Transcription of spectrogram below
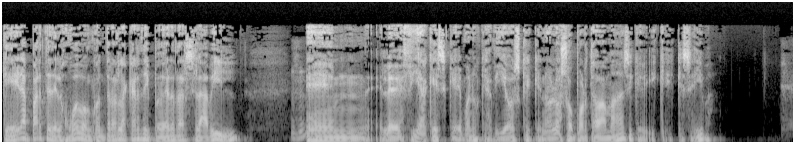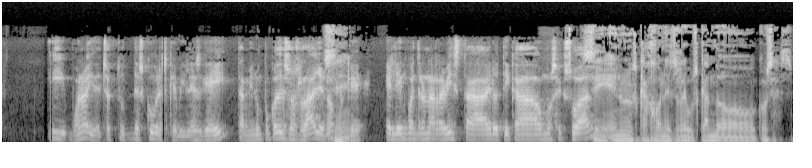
que era parte del juego encontrar la carta y poder dársela a Bill. Eh, le decía que es que, bueno, que adiós, que, que no lo soportaba más y que, y que, que se iba. Y bueno, y de hecho tú descubres que Bill es gay también un poco de soslayo, ¿no? Sí. Porque él encuentra una revista erótica homosexual. Sí, en unos cajones rebuscando cosas.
